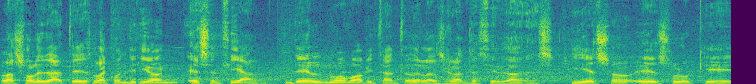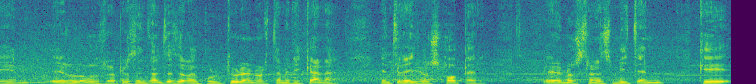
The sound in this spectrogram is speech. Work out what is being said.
La soledad es la condición esencial del nuevo habitante de las grandes ciudades y eso es lo que eh, los representantes de la cultura norteamericana, entre ellos Hopper, eh, nos transmiten que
